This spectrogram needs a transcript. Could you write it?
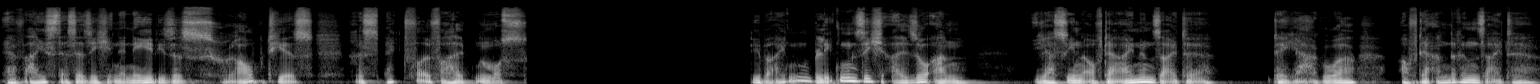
Er weiß, dass er sich in der Nähe dieses Raubtiers respektvoll verhalten muss. Die beiden blicken sich also an. Yassin auf der einen Seite, der Jaguar auf der anderen Seite.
